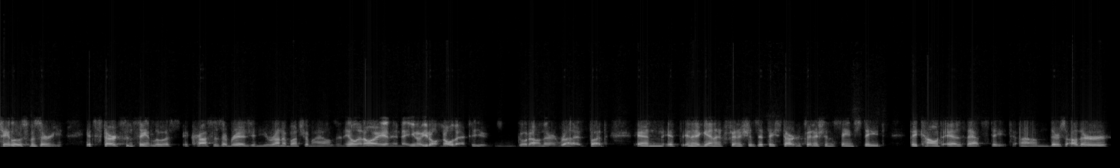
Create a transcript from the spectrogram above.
St. Louis, Missouri. It starts in St. Louis, it crosses a bridge, and you run a bunch of miles in Illinois, and, and you know you don't know that till you go down there and run it. But and it and again it finishes. If they start and finish in the same state, they count as that state. Um, there's other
